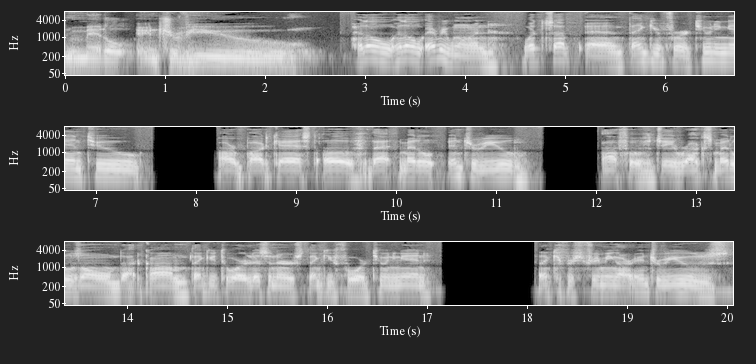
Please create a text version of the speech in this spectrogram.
metal interview. Hello, hello, everyone. What's up? And thank you for tuning in to our podcast of that metal interview off of jrocksmetalzone.com. Thank you to our listeners. Thank you for tuning in. Thank you for streaming our interviews.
